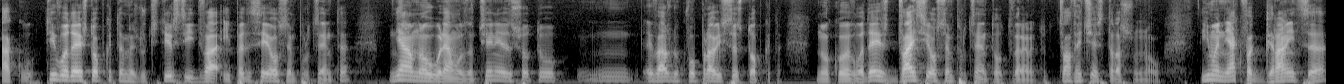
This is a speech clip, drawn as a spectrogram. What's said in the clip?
ако ти владееш топката между 42 и 58%, няма много голямо значение, защото е важно какво правиш с топката. Но ако я владееш 28% от времето, това вече е страшно много. Има някаква граница,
